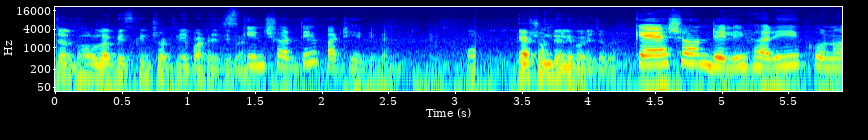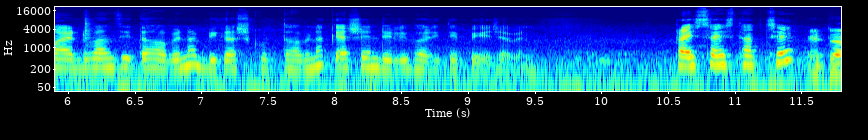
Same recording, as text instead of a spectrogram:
যার ভালো লাগবে স্ক্রিনশট নিয়ে পাঠিয়ে দিবেন। স্ক্রিনশট দিয়ে পাঠিয়ে দিবেন। ক্যাশ অন ডেলিভারি যাবে। ক্যাশ অন ডেলিভারি কোনো অ্যাডভান্স দিতে হবে না বিকাশ করতে হবে না ক্যাশ অন ডেলিভারিতে পেয়ে যাবেন। প্রাইস সাইজ থাকছে? এটা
